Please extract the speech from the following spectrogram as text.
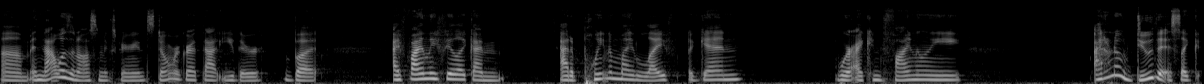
Um, and that was an awesome experience. Don't regret that either. But I finally feel like I'm at a point in my life again where I can finally, I don't know, do this, like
